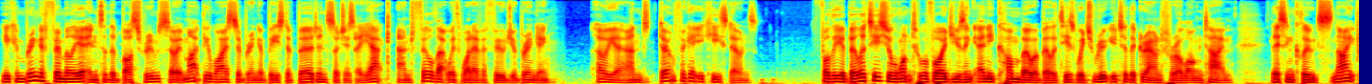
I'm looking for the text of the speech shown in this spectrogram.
You can bring a familiar into the boss room, so it might be wise to bring a beast of burden such as a yak and fill that with whatever food you're bringing. Oh yeah, and don't forget your keystones. For the abilities, you'll want to avoid using any combo abilities which root you to the ground for a long time. This includes Snipe,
